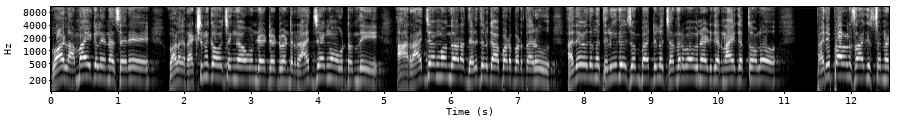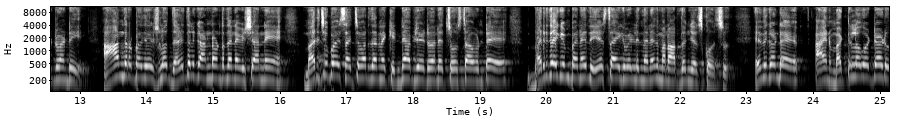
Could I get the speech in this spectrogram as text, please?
వాళ్ళ అమాయకులైనా సరే వాళ్ళకి రక్షణ కవచంగా ఉండేటటువంటి రాజ్యాంగం ఒకటి ఉంది. ఆ రాజ్యాంగం ద్వారా దళితులు కాపాడబడతారు. అదేవిధంగా తెలుగుదేశం పార్టీలో చంద్రబాబు నాయుడు గారి నాయకత్వంలో పరిపాలన సాగిస్తున్నటువంటి ఆంధ్రప్రదేశ్లో దళితులకు అండ ఉంటుందనే విషయాన్ని మర్చిపోయి సత్యవర్ధన్ని కిడ్నాప్ చేయడం అనేది చూస్తూ ఉంటే బరితెగింపు అనేది ఏ స్థాయికి వెళ్ళింది అనేది మనం అర్థం చేసుకోవచ్చు. ఎందుకంటే ఆయన మట్టిలో కొట్టాడు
